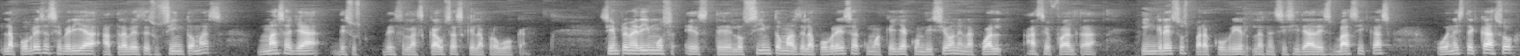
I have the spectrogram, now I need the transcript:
la pobreza se vería a través de sus síntomas, más allá de, las causas que la provocan. Siempre medimos este, los síntomas de la pobreza como aquella condición en la cual hace falta ingresos para cubrir las necesidades básicas o en este caso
